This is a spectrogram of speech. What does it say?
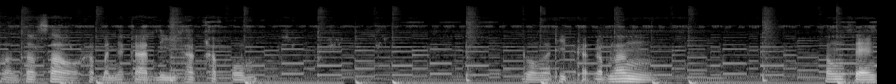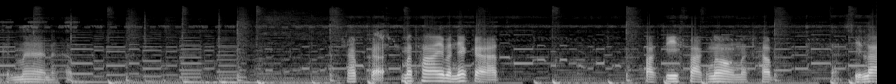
ตอนเศร้าๆครับบรรยากาศดีครับครับผม วงอาทิตย์กับกำลังต้องแสงขึ้นมานะครับ ครับกับมาทายบรรยากาศฝากพี่ฝากน้องนะครับศิลา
